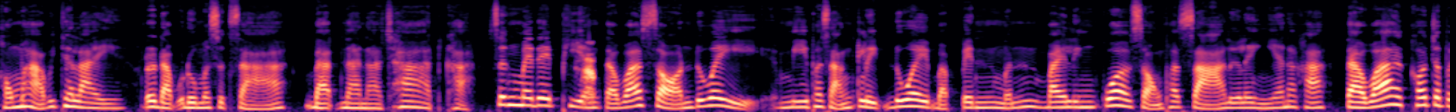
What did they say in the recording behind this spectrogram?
ของมหาวิทยาลัย ระดับอุดมศึกษาแบบนานาชาติค่ะ ซึ่งไม่ได้เพียงแต่ว่าสอนด้วยมีภาษาอังกฤษด้วยแบบเป็นเหมือน bilingual สองภาษาหรืออะไรอย่างเงี้ยนะคะ แต่ว่าเขาจะไป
